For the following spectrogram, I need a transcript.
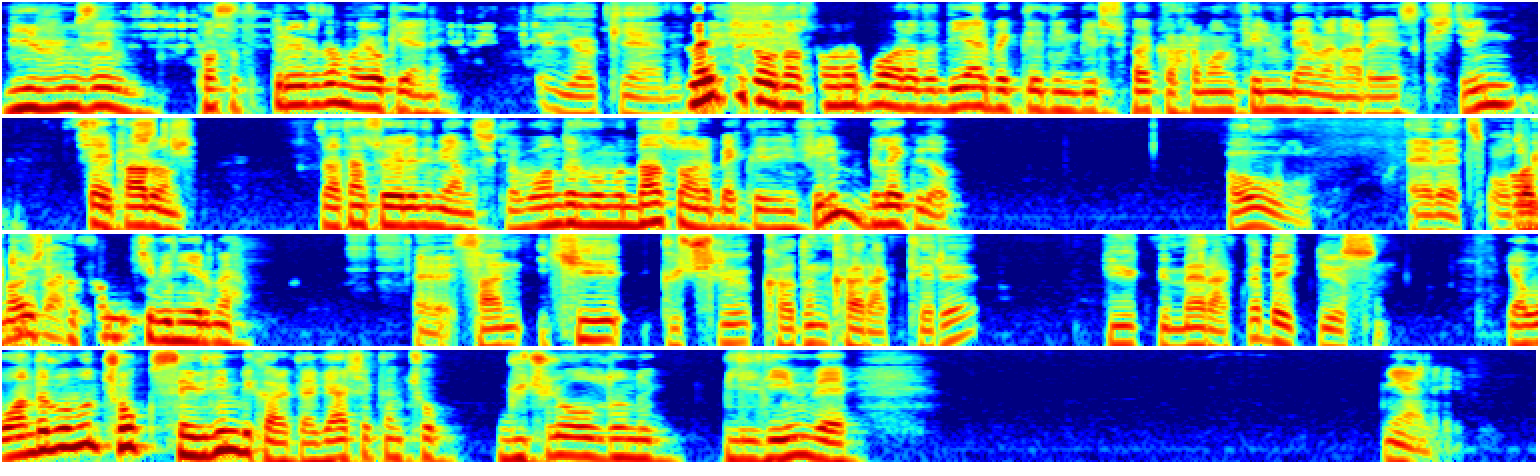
Birbirimize pas atıp duruyoruz ama yok yani. Yok yani. Black Widow'dan sonra bu arada diğer beklediğim bir süper kahraman filmi de hemen araya sıkıştırayım. Şey pardon. Sıkıştır. Zaten söyledim yanlışlıkla. Wonder Woman'dan sonra beklediğim film Black Widow. Oo. Evet, o da da güzel. Kasım 2020. Evet, sen iki güçlü kadın karakteri büyük bir merakla bekliyorsun. Ya Wonder Woman çok sevdiğim bir karakter. Gerçekten çok güçlü olduğunu bildiğim ve yani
